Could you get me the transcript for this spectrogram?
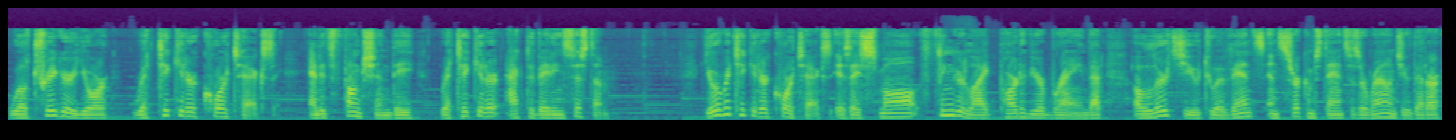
will trigger your reticular cortex and its function, the reticular activating system. Your reticular cortex is a small, finger-like part of your brain that alerts you to events and circumstances around you that are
